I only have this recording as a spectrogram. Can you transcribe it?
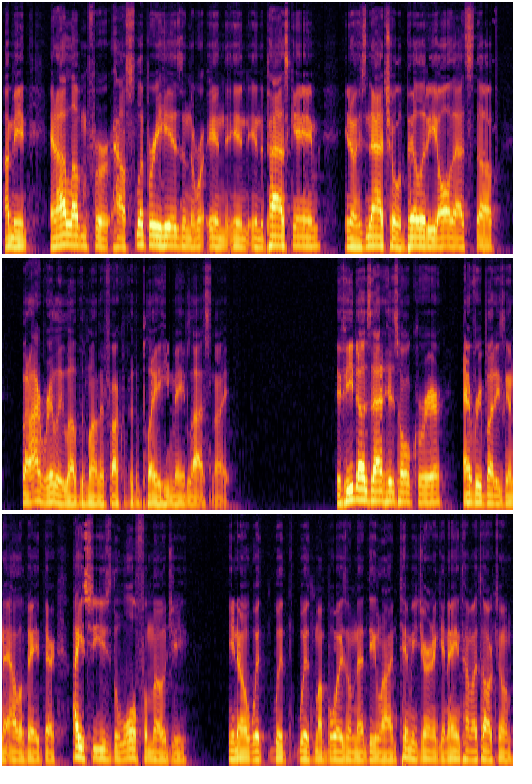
I mean, and I love him for how slippery he is in the in in in the pass game. You know, his natural ability, all that stuff. But I really love the motherfucker for the play he made last night. If he does that his whole career, everybody's going to elevate there. I used to use the wolf emoji, you know, with with with my boys on that D line. Timmy Jernigan. Anytime I talk to him,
